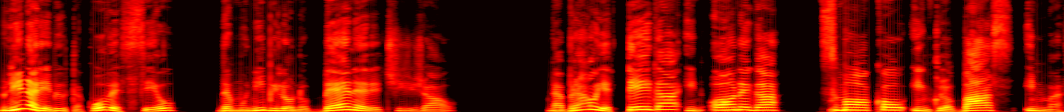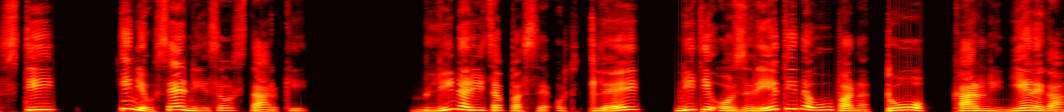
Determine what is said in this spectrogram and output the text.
Mlinar je bil tako vesel, da mu ni bilo nobene reči žal. Nabral je tega in onega, cmokov in klobas in masti in je vse nesel starki. Mlinarica pa se odtlej niti ozreti ne upa na to, kar ni njenega,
